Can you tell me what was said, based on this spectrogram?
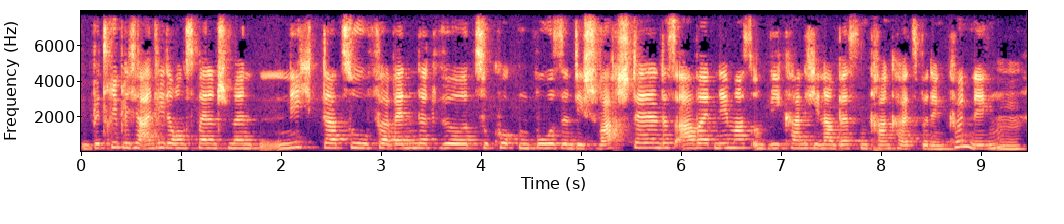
betriebliche Eingliederungsmanagement nicht dazu verwendet wird, zu gucken, wo sind die Schwachstellen des Arbeitnehmers und wie kann ich ihn am besten krankheitsbedingt kündigen. Mhm.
